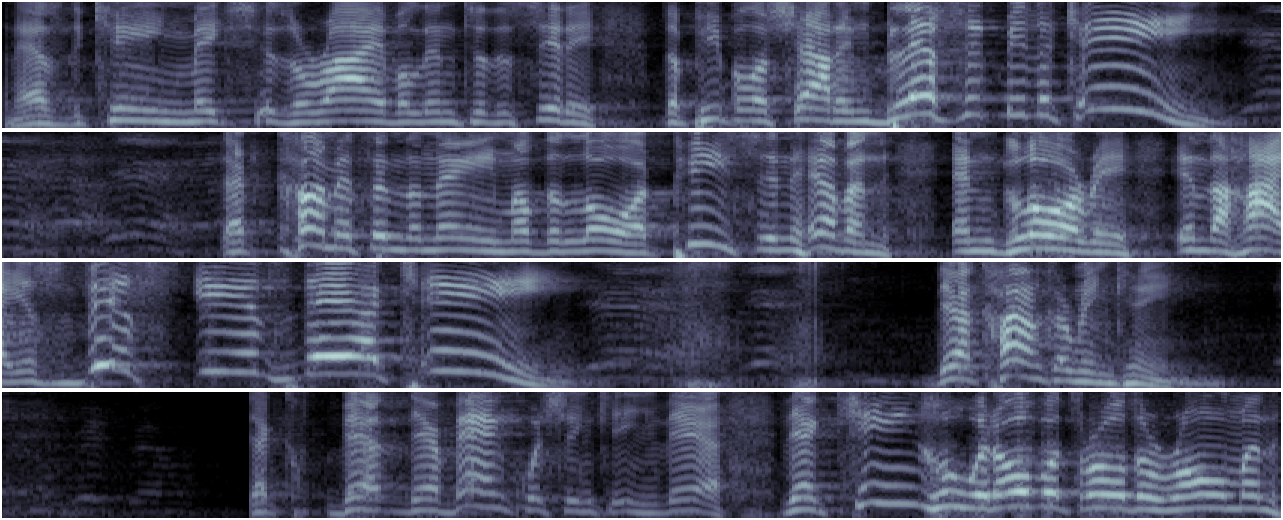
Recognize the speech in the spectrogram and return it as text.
And as the king makes his arrival into the city, the people are shouting, Blessed be the king that cometh in the name of the Lord, peace in heaven and glory in the highest. This is their king, their conquering king. Their, their, their, vanquishing king, their, their king who would overthrow the Roman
